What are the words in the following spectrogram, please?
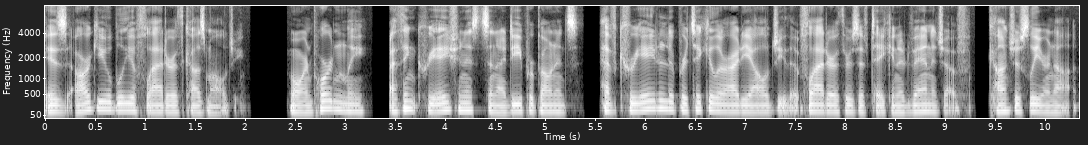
is arguably a flat earth cosmology. More importantly, I think creationists and ID proponents have created a particular ideology that flat earthers have taken advantage of, consciously or not.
